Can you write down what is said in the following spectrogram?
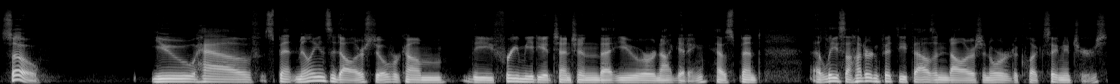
So, you have spent millions of dollars to overcome the free media attention that you are not getting, have spent at least $150,000 in order to collect signatures,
